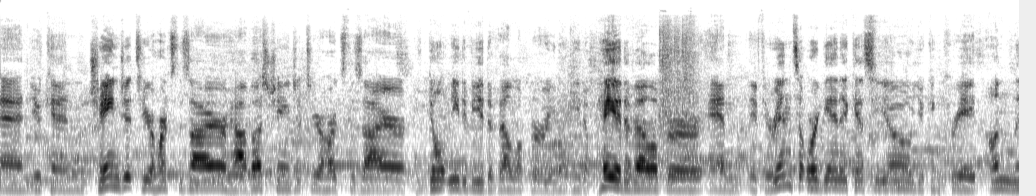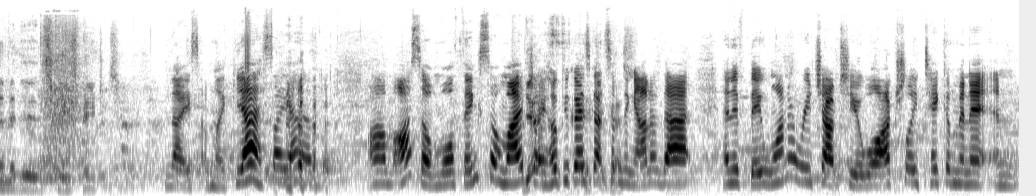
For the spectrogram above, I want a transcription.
and you can change it to your heart's desire. Have us change it to your heart's desire. You don't need to be a developer. You don't need to pay a developer. And if you're into organic SEO, you can create unlimited squeeze pages. Nice. I'm like, yes, I am. um, awesome. Well, thanks so much. Yeah, I hope you guys thank got you, guys. something out of that. And if they want to reach out to you, we'll actually take a minute and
